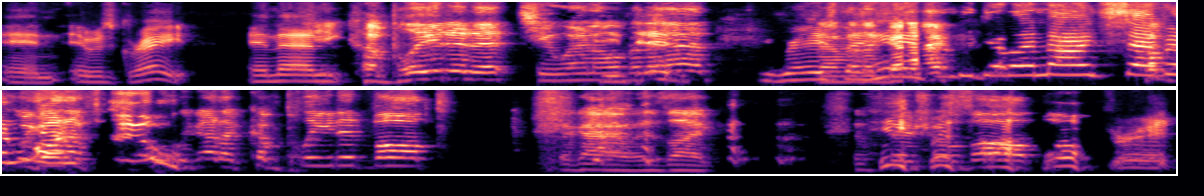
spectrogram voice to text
and it was great. And then She completed it. She went She over did. the head. she raised the the hand guy? we got a nine seven we got a, we got a completed vault. The guy was like, official was vault. all over it.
